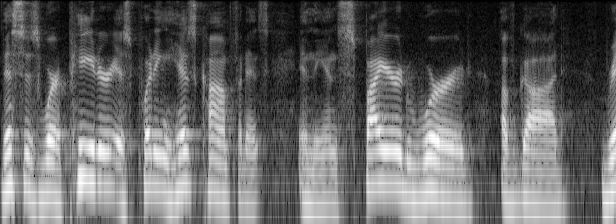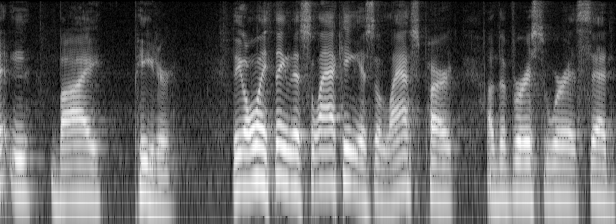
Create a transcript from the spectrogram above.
This is where Peter is putting his confidence in the inspired word of God written by Peter. The only thing that's lacking is the last part of the verse where it said,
